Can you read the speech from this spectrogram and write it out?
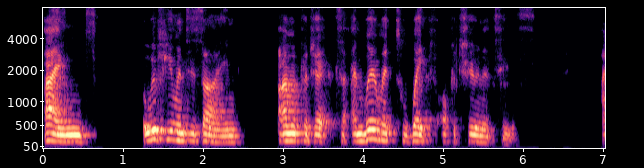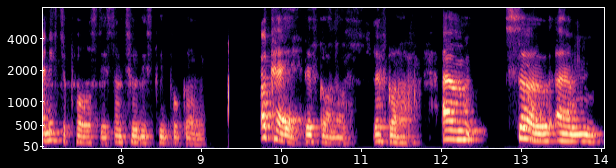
and with human design, I'm a projector, and we're meant to wait for opportunities. I need to pause this until these people go. Okay, they've gone off. They've gone off. Um, so, um,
